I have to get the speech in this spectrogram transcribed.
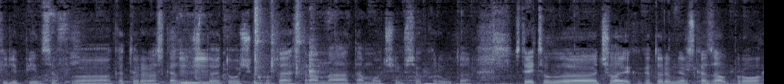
филиппинцев, э, которые рассказывали, Мгм. что это очень крутая страна, там очень все круто. Встретил э, человека, который мне рассказал про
